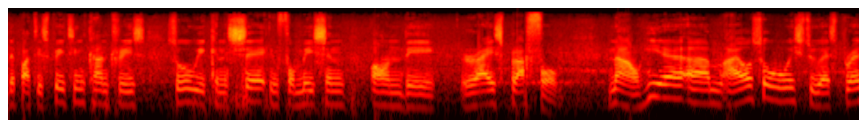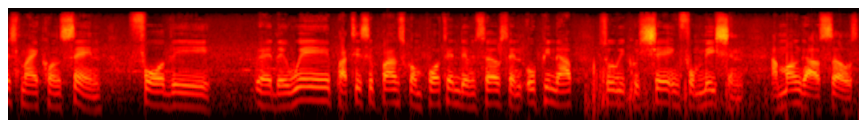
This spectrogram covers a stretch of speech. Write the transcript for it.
the participating countries so we can share information on the RISE platform. Now here um, I also wish to express my concern for the uh, the way participants comported themselves and open up so we could share information among ourselves.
